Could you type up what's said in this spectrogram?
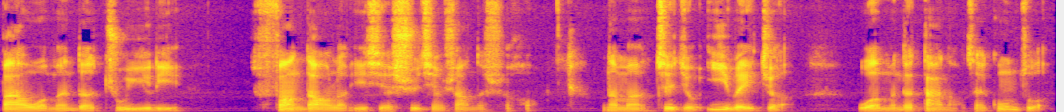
把我们的注意力放到了一些事情上的时候，那么这就意味着。我们的大脑在工作，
